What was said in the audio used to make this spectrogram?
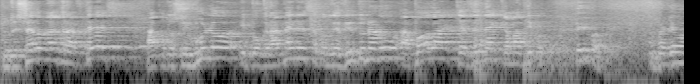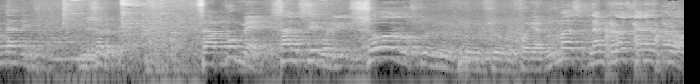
του τις έδωγαν γραφτές από το Συμβούλιο, υπογραμμένες από το Διευθυντή του Νερού, από όλα και δεν έκαναν τίποτα. Τίποτα. Να πω λίγο κάτι. Μισό λεπτό. Θα πούμε σαν σύμβουλοι σε όλους τους φοριανούς μας να μην πληρώσει κανένας νερό.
